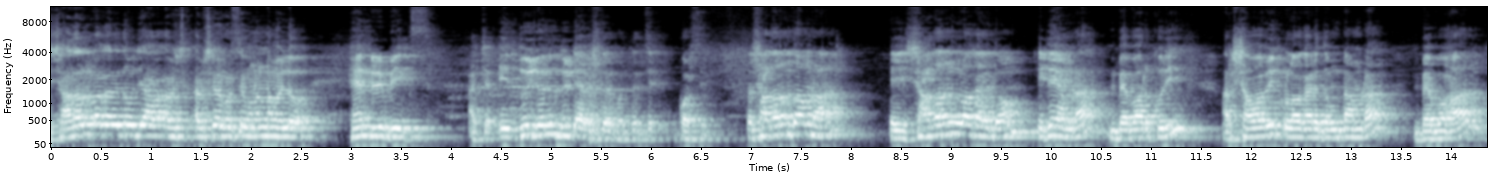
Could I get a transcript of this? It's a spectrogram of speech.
সাধারণ লগারিদম যে আবিষ- আবিষ্কার করছে, ওনার নাম হলো হেনরি বিক্স আচ্ছা এই দুইজনে দুইটা আবিষ্কার করতে করছে। তো সাধারণত আমরা এই সাধারণ লগারিদম এটাই আমরা ব্যবহার করি, আর স্বাভাবিক লগারিদমটা আমরা ব্যবহার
